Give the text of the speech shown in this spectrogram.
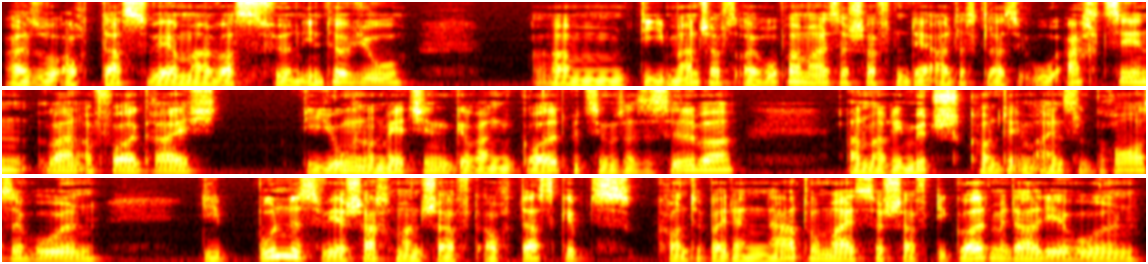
Also auch das wäre mal was für ein Interview. Ähm, die Mannschaftseuropameisterschaften der Altersklasse U18 waren erfolgreich. Die Jungen und Mädchen gewannen Gold bzw. Silber. Anne-Marie Mütsch konnte im Einzel Bronze holen. Die Bundeswehr-Schachmannschaft, auch das gibt's, konnte bei der NATO-Meisterschaft die Goldmedaille holen.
